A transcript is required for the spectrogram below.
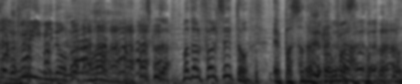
è il brivido. Ma scusa, ma dal falsetto è passata al flautato.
